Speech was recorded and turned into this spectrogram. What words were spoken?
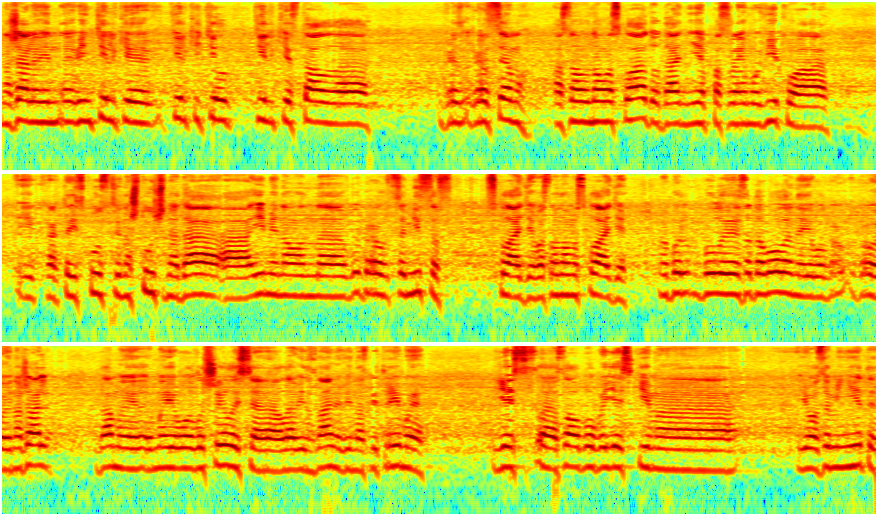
На жаль, він, він тільки, тільки, тільки, став е, гравцем основного складу, да, не по своєму віку, а и как-то искусственно, штучно, да, а именно он е, вибрав це місце в складі, в основному складі. Ми були задоволені його грою. На жаль, да, ми, ми його лишилися, але він з нами, він нас підтримує. Є, е, слава Богу, є з ким е, його замінити.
